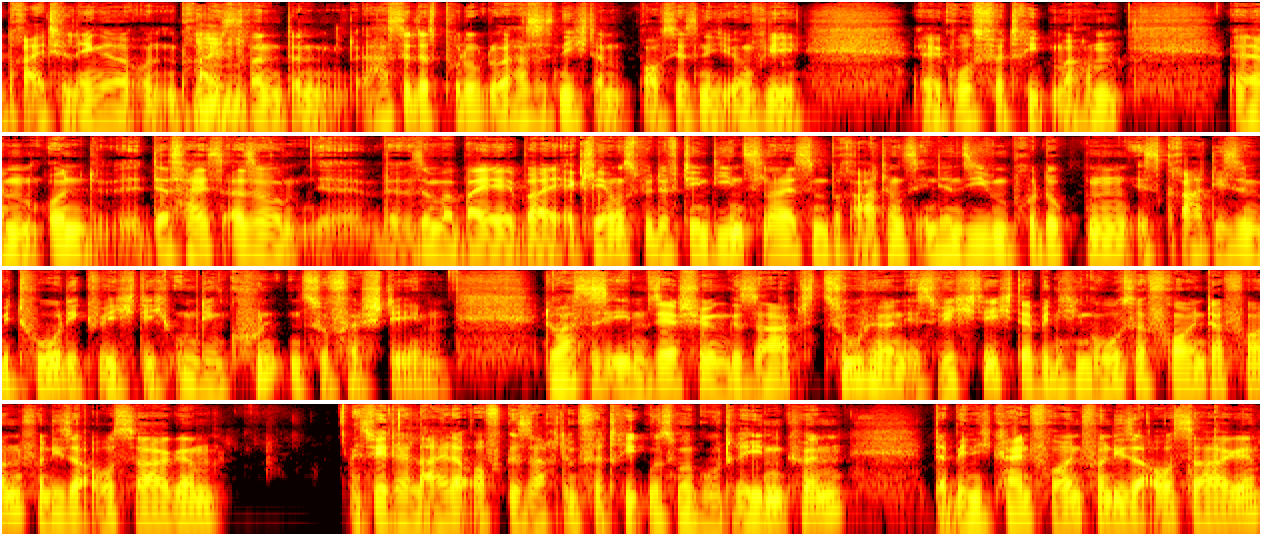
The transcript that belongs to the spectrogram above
breite Länge und einen Preis mhm. dran, dann hast du das Produkt oder hast es nicht, dann brauchst du jetzt nicht irgendwie äh, groß Vertrieb machen. Ähm, und das heißt also, äh, sagen wir bei, bei erklärungsbedürftigen Dienstleistungen, beratungsintensiven Produkten ist gerade diese Methodik wichtig, um den Kunden zu verstehen. Du hast es eben sehr schön gesagt, Zuhören ist wichtig, da bin ich ein großer Freund davon, von dieser Aussage. Es wird ja leider oft gesagt, im Vertrieb muss man gut reden können. Da bin ich kein Freund von dieser Aussage,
